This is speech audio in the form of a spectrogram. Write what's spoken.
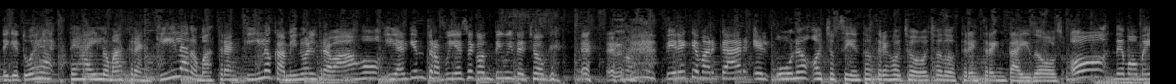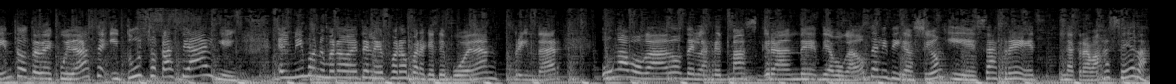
de que tú estés ahí lo más tranquila, lo más tranquilo, camino al trabajo y alguien tropiece contigo y te choque. Tienes que marcar el 1-800-388-2332. O de momento te descuidaste y tú chocaste a alguien. El mismo número de teléfono para que te puedan brindar un abogado de la red más grande de abogados de litigación y esa red la trabaja SEDA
